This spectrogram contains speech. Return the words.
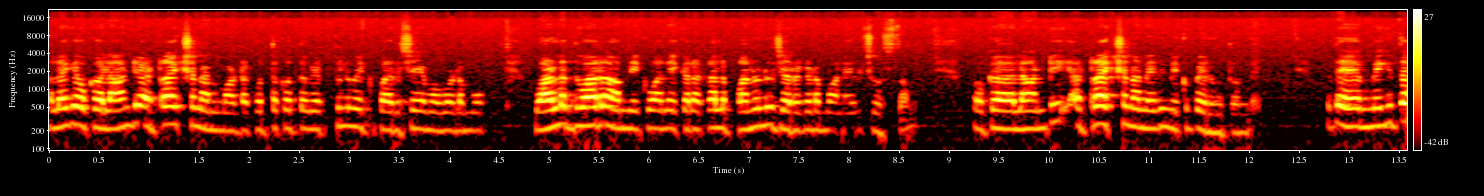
అలాగే ఒకలాంటి అట్రాక్షన్ అనమాట కొత్త కొత్త వ్యక్తులు మీకు పరిచయం అవ్వడము వాళ్ళ ద్వారా మీకు అనేక రకాల పనులు జరగడము అనేది చూస్తాం. ఒకలాంటి అట్రాక్షన్ అనేది మీకు పెరుగుతుంది. అయితే మిగతా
